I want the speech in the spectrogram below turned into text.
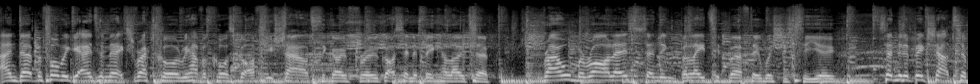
And uh, before we get into the next record, we have, of course, got a few shouts to go through. Got to send a big hello to Raul Morales, sending belated birthday wishes to you. Sending a big shout to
